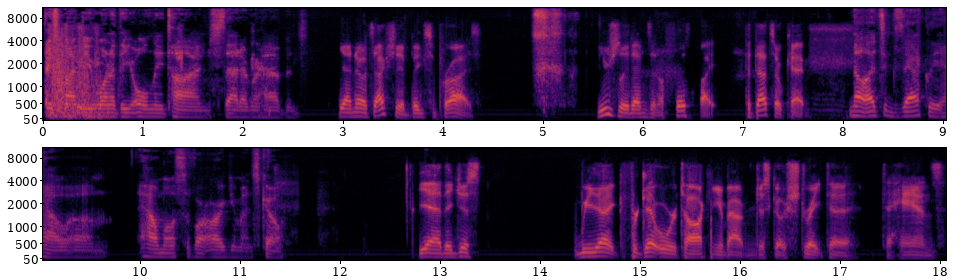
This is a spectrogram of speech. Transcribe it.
This might be one of the only times that ever happens. Yeah, no, it's actually a big surprise. Usually it ends in a fist fight, but that's okay. No, that's exactly how um how most of our arguments go. Yeah, they just we like forget what we're talking about and just go straight to to hands.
